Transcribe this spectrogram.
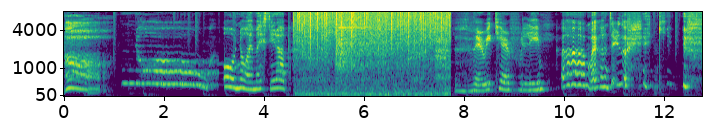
Oh, no! Oh no, I messed it up. Very carefully. Ah, my hands are so shaky.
